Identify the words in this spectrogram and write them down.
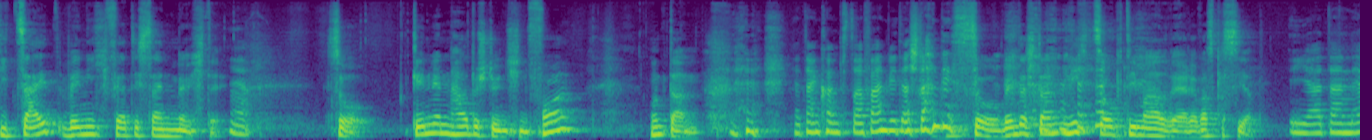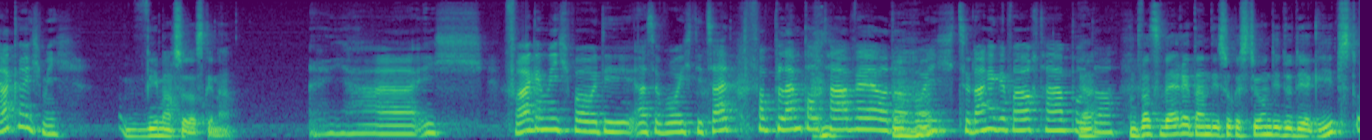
die Zeit, wenn ich fertig sein möchte. Ja. So, gehen wir ein halbes Stündchen vor und dann. ja, dann kommt es darauf an, wie der Stand ist. So, wenn der Stand nicht so optimal wäre, was passiert? Ja, dann ärgere ich mich. Wie machst du das genau? Ja, ich frage mich, wo, die, also wo ich die Zeit verplempert habe oder wo ich zu lange gebraucht habe. Ja. Oder Und was wäre dann die Suggestion, die du dir gibst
